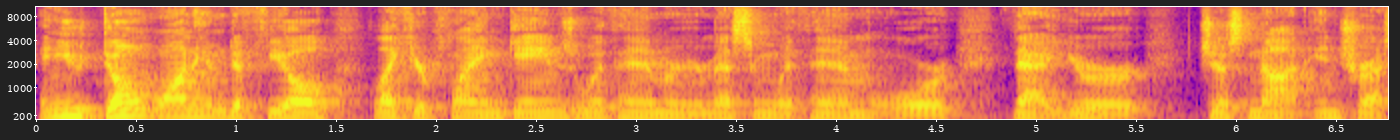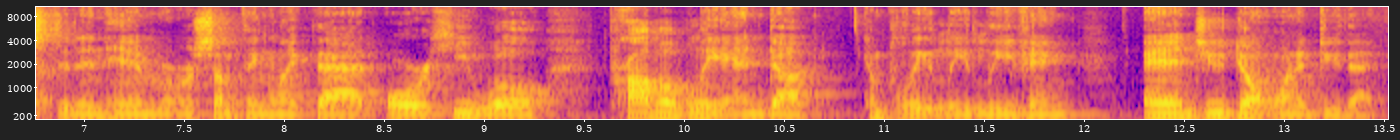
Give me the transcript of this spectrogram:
And you don't want him to feel like you're playing games with him or you're messing with him or that you're just not interested in him or something like that or he will probably end up completely leaving and you don't want to do that.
